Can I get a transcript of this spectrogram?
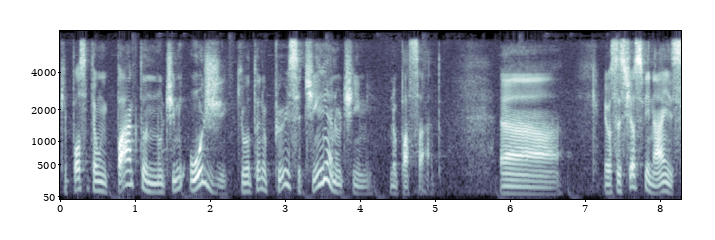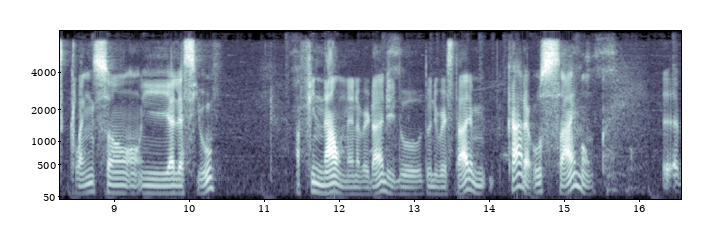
que possa ter um impacto no time hoje que o Antonio Pierce tinha no time no passado. Ah, eu assisti as finais Clemson e LSU, a final, né, na verdade, do, do universitário. Cara, o Simon é,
